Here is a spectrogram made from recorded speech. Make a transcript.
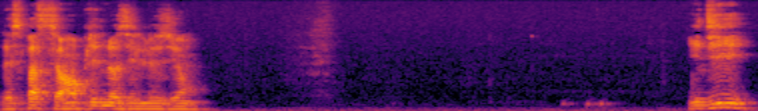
l'espace se remplit de nos illusions. Il dit,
